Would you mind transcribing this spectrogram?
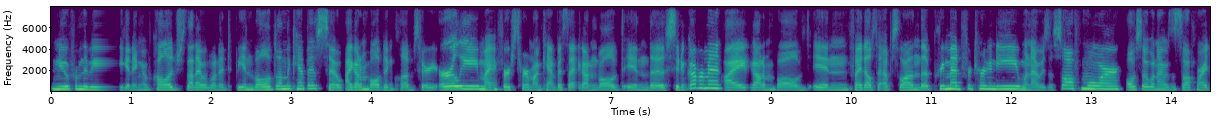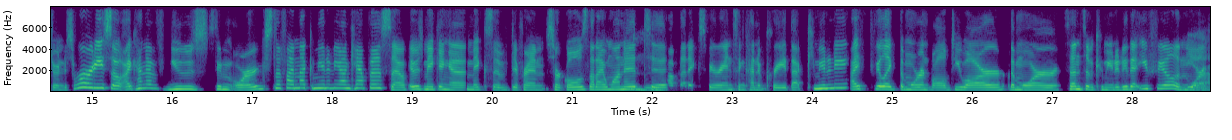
knew from the beginning of college that I wanted to be involved on the campus. So I got involved in clubs very early. My first term on campus, I got involved in the student government. I got involved in Phi Delta Epsilon, the pre med fraternity, when I was a sophomore. Also, when I was a sophomore, I joined a sorority. So I kind of used student orgs to find that community on campus. So it was making a mix of different circles that I wanted to Mhm. have that experience and kind of create that community. I feel like the more involved you are, the more sense of community that you feel and more Yeah.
